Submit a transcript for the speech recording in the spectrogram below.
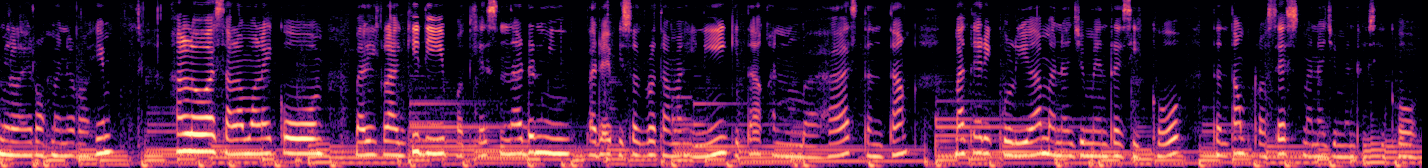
Bismillahirrahmanirrahim. Halo Assalamualaikum. Balik lagi di podcast Naden Pada episode pertama ini kita akan membahas tentang materi kuliah manajemen resiko Tentang proses manajemen resiko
